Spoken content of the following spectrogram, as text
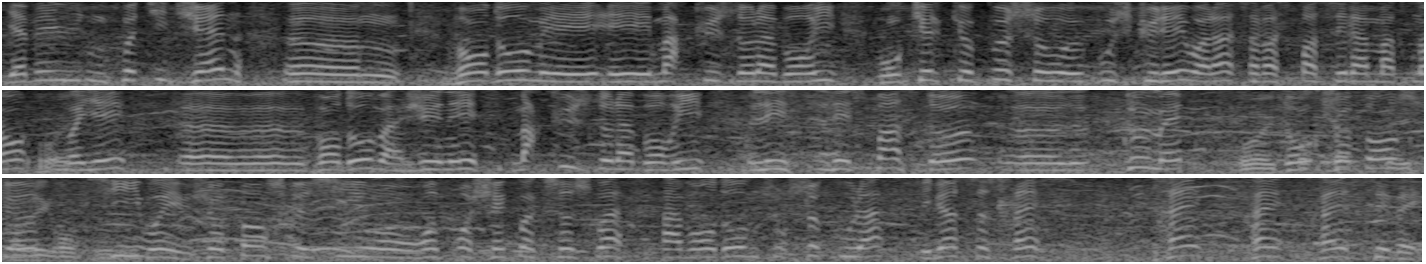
il y avait eu une petite gêne. Euh, Vendôme et, Marcus Delaborie vont quelque peu se bousculer. Voilà, ça va se passer là maintenant. Vous voyez, euh, Vendôme a gêné Marcus Delaborie l'espace de 2 euh, mètres. Donc je pense que si, oui, je pense que si on reprochait quoi que ce soit à Vendôme sur ce coup-là, eh bien ce serait très très très sévère.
